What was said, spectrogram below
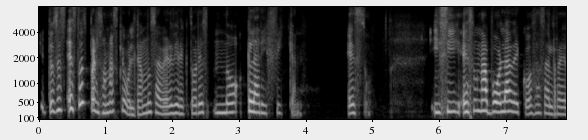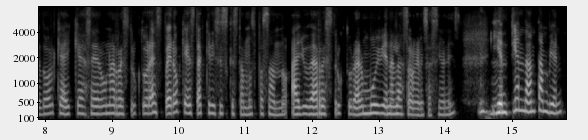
Entonces, estas personas que volteamos a ver directores no clarifican eso. Y sí, es una bola de cosas alrededor que hay que hacer una reestructura. Espero que esta crisis que estamos pasando ayude a reestructurar muy bien a las organizaciones y entiendan también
